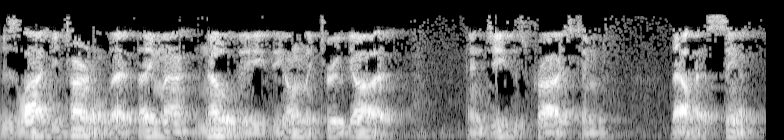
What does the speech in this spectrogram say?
is life eternal, that they might know thee, the only true God, and Jesus Christ, whom thou hast sent.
